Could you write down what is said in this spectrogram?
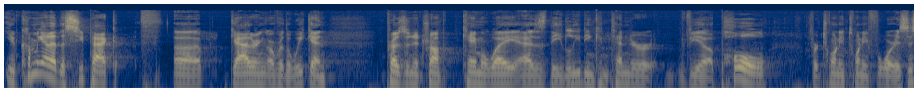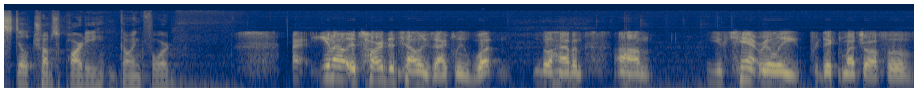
you know, coming out of the CPAC uh, gathering over the weekend, President Trump came away as the leading contender via a poll for 2024. Is this still Trump's party going forward? Uh, you know, it's hard to tell exactly what will happen. Um, you can't really predict much off of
